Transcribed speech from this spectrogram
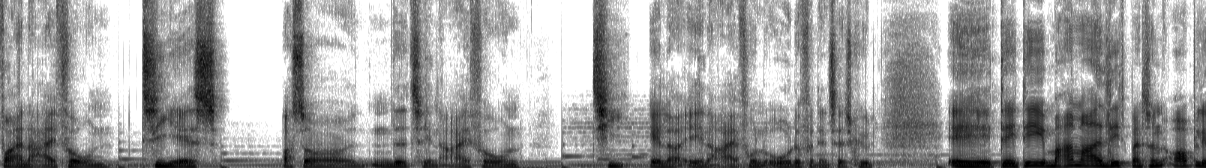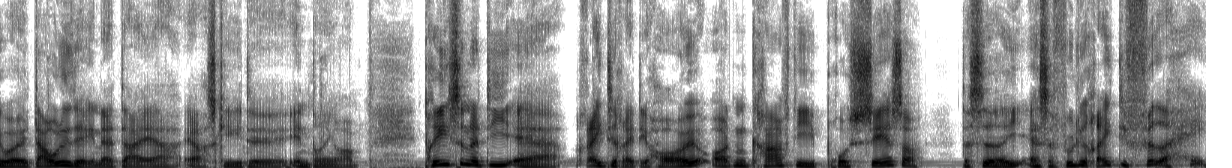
fra en iPhone 10s og så ned til en iPhone 10 eller en iPhone 8 for den sags skyld. Øh, det, det er meget, meget lidt, man sådan oplever i dagligdagen, at der er, er sket øh, ændringer. Priserne de er rigtig, rigtig høje, og den kraftige processor, der sidder i, er selvfølgelig rigtig fed at have.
